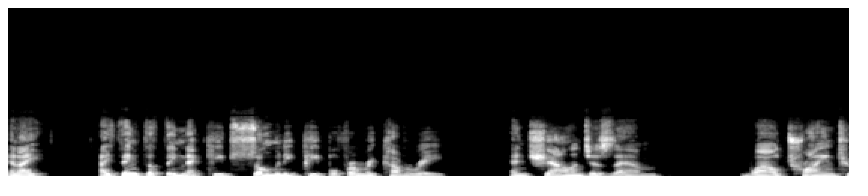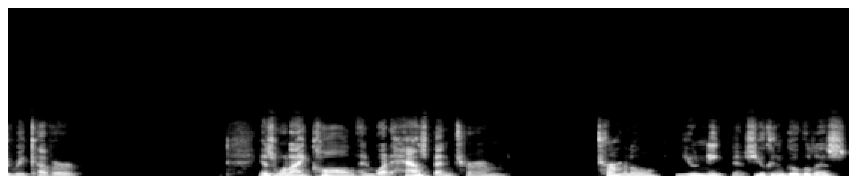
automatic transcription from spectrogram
And I I think the thing that keeps so many people from recovery and challenges them while trying to recover is what I call and what has been termed terminal uniqueness. You can Google this.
